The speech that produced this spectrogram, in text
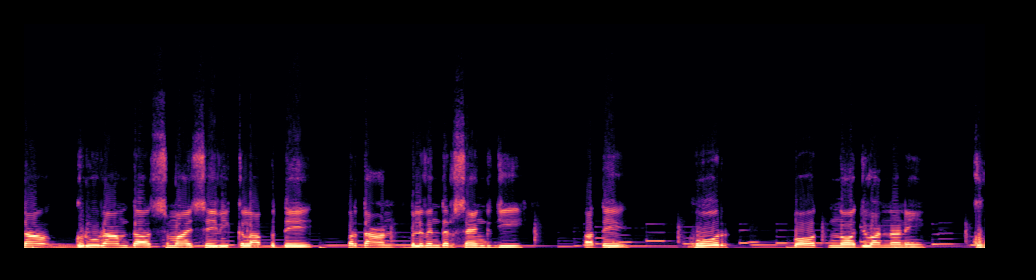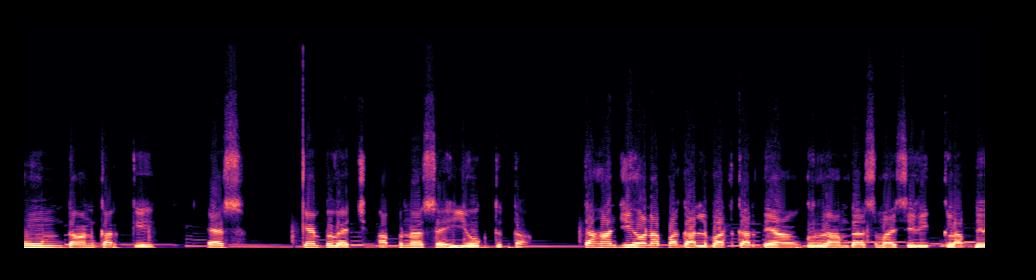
ਤਾਂ ਗੁਰੂ ਰਾਮਦਾਸ ਸਮਾਜ ਸੇਵੀ ਕਲੱਬ ਦੇ ਪ੍ਰਧਾਨ ਬਲਵਿੰਦਰ ਸਿੰਘ ਜੀ ਅਤੇ ਹੋਰ ਬਹੁਤ ਨੌਜਵਾਨਾਂ ਨੇ ਖੂਨਦਾਨ ਕਰਕੇ ਇਸ ਕੈਂਪ ਵਿੱਚ ਆਪਣਾ ਸਹਿਯੋਗ ਦਿੱਤਾ। ਤਾਂ ਹਾਂਜੀ ਹੁਣ ਆਪਾਂ ਗੱਲਬਾਤ ਕਰਦੇ ਹਾਂ ਗੁਰੂ ਰਾਮਦਾਸ ਸਮਾਜ ਸੇਵੀ ਕਲੱਬ ਦੇ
